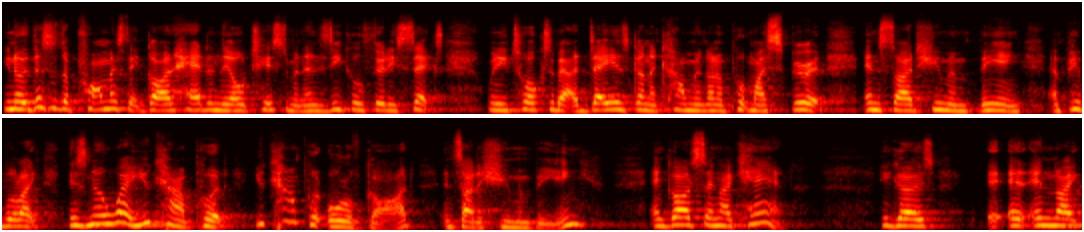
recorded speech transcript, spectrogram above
You know, this is a promise that God had in the Old Testament in Ezekiel 36 when he talks about a day is going to come, I'm going to put my spirit inside human being. And people are like, there's no way you can't put, you can't put all of God inside a human being. And God's saying, I can. He goes, and, like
